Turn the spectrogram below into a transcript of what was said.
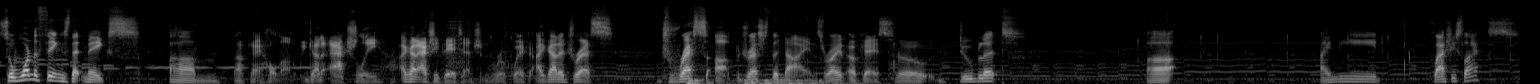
So one of the things that makes... Um, okay, hold on. We gotta actually... I gotta actually pay attention real quick. I gotta dress... Dress up. Dress the nines, right? Okay, so... Doublet. Uh, I need flashy slacks.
